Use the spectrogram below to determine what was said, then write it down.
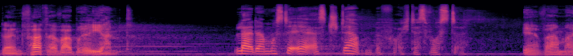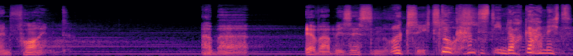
Dein Vater war brillant. Leider musste er erst sterben, bevor ich das wusste. Er war mein Freund. Aber er war besessen, Du rücksichtslos. kanntest ihn doch gar nicht.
